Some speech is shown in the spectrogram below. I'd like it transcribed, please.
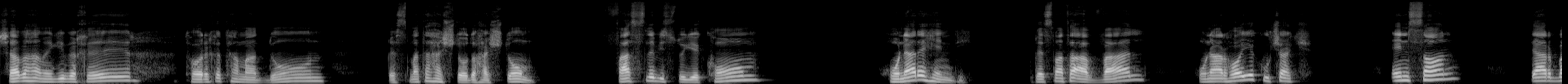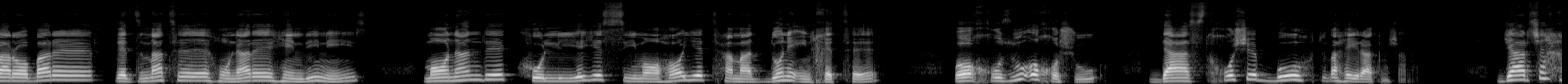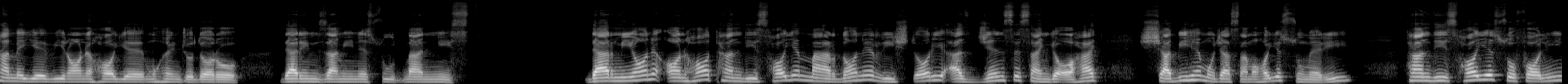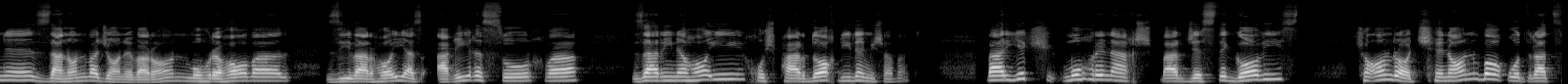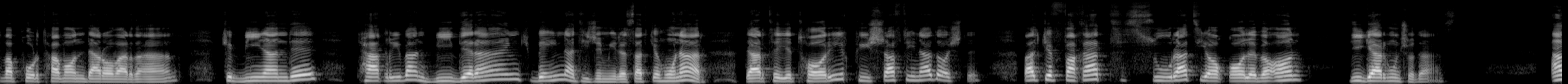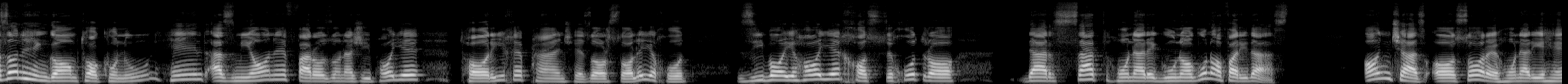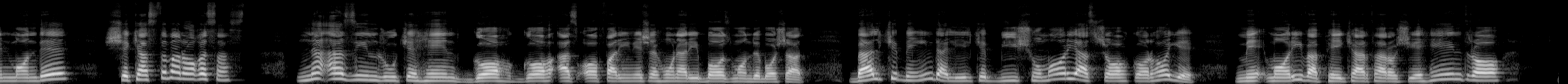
شب همگی به خیر تاریخ تمدن قسمت هشتاد و هشتم فصل بیست و یکم هنر هندی. قسمت اول هنرهای کوچک. انسان در برابر قدمت هنر هندی نیز مانند کلیه سیماهای تمدن این خطه با خضوع و خشوع دستخوش بهت و حیرت می شود گرچه همه ویرانه های دارو در این زمین سودمند نیست. در میان آنها تندیس های مردان ریشداری از جنس سنگ آهک شبیه مجسمه های سومری تندیس های سفالین زنان و جانوران مهره ها و زیورهایی از عقیق سرخ و زرینه هایی خوش پرداخت دیده می شود بر یک مهر نقش بر جسته گاوی است که آن را چنان با قدرت و پرتوان درآورده اند که بیننده تقریبا بیدرنگ به این نتیجه می‌رسد که هنر در طی تاریخ پیشرفتی نداشته بلکه فقط صورت یا قالب آن دیگرگون شده است. از آن هنگام تا کنون هند از میان فراز و نشیب های تاریخ پنج هزار ساله خود زیبایی های خاص خود را در صد هنر گوناگون آفریده است. آنچه از آثار هنری هند مانده شکسته و ناقص است. نه از این رو که هند گاه گاه از آفرینش هنری باز مانده باشد بلکه به این دلیل که بیشماری از شاهکارهای معماری و پیکر تراشی هند را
